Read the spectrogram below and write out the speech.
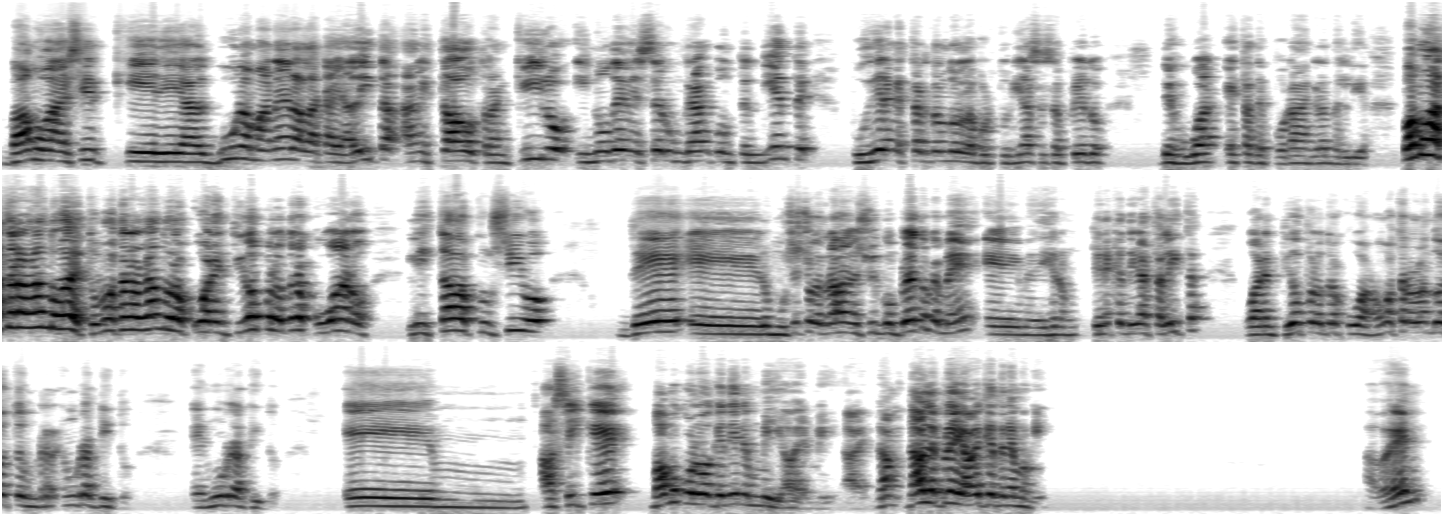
vamos a decir que de alguna manera la calladita han estado tranquilos y no deben ser un gran contendiente, pudieran estar dando la oportunidad a César Prieto de jugar esta temporada en Grandes Ligas. Vamos a estar hablando de esto, vamos a estar hablando de los 42 peloteros cubanos listados exclusivos de eh, los muchachos que trabajan en su incompleto que me, eh, me dijeron, tienes que tirar esta lista 42 peloteros cubanos. Vamos a estar hablando de esto en un ratito, en un ratito. Eh, así que vamos con lo que tiene mí. A ver, a ver, dale play a ver qué tenemos aquí. A ver.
